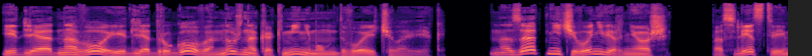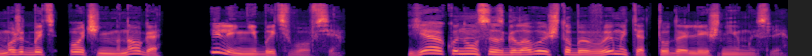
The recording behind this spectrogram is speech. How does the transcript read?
И для одного, и для другого нужно как минимум двое человек. Назад ничего не вернешь. Последствий может быть очень много, или не быть вовсе. Я окунулся с головой, чтобы вымыть оттуда лишние мысли.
